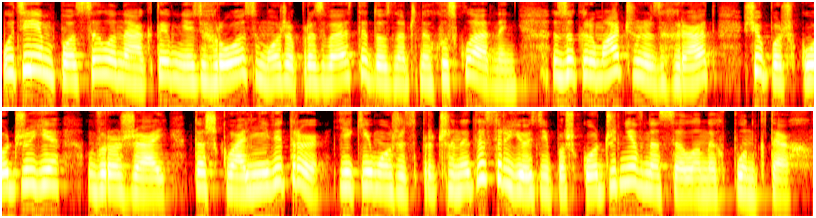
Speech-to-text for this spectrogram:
Утім, посилена активність гроз може призвести до значних ускладнень, зокрема через град, що пошкоджує врожай та шквальні вітри, які можуть спричинити серйозні пошкодження в населених пунктах.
